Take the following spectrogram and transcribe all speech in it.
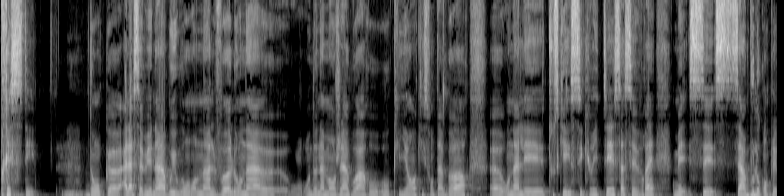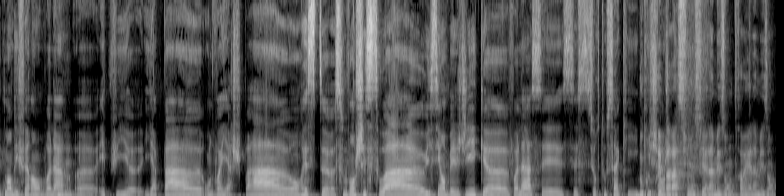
prester. Mm. Donc euh, à la Sabena, oui, on a le vol, on a, euh, on donne à manger, à boire aux, clients qui sont à bord, euh, on a les, tout ce qui est sécurité, ça c'est vrai, mais c'est un boulot complètement différent, voilà. Mm-hmm. et puis il n'y a pas, on ne voyage pas, on reste souvent chez soi, ici en Belgique, voilà, c'est surtout ça qui. Beaucoup de préparation aussi à la maison, de travail à la maison?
